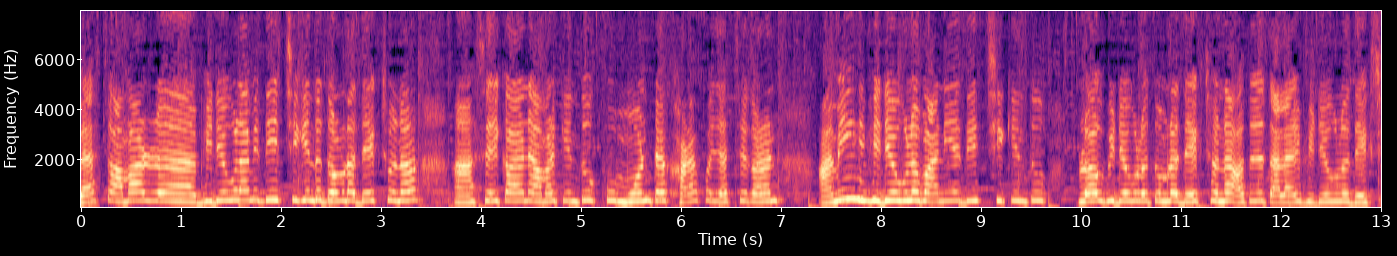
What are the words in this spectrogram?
ব্যাস, তো আমার ভিডিওগুলো আমি দিচ্ছি, কিন্তু তোমরা দেখছ না। সেই কারণে আমার কিন্তু খুব মনটা খারাপ হয়ে যাচ্ছে, কারণ আমি ভিডিওগুলো বানিয়ে দিচ্ছি, কিন্তু ব্লগ ভিডিওগুলো তোমরা দেখছ না, অথচ তালাইয়ের ভিডিওগুলো দেখছ।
